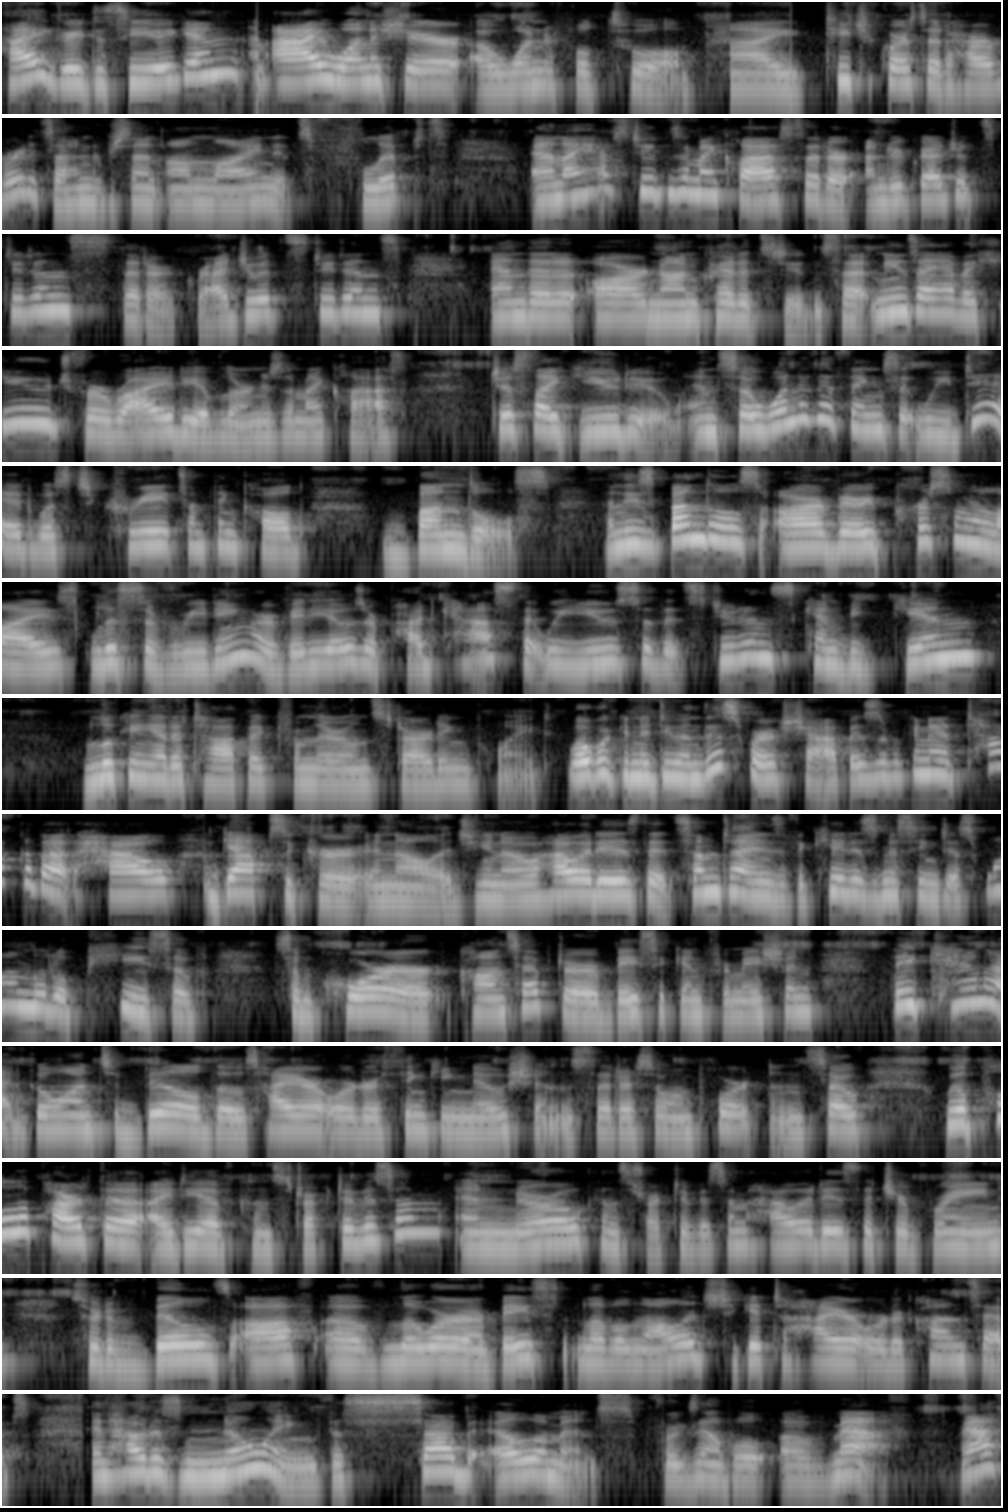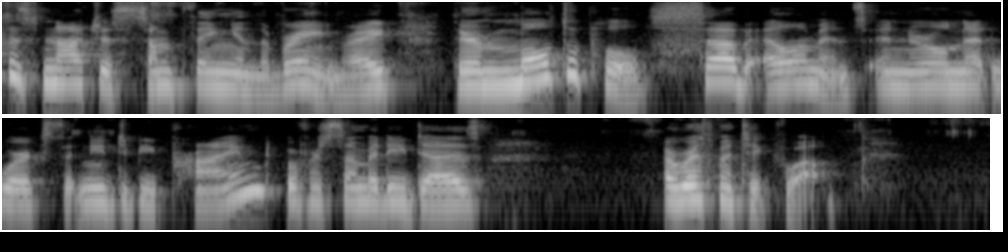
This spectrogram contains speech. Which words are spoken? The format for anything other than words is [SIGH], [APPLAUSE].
Hi, great to see you again. I want to share a wonderful tool. I teach a course at Harvard. It's 100% online. It's flipped. And I have students in my class that are undergraduate students, that are graduate students, and that are non-credit students. That means I have a huge variety of learners in my class, just like you do. And so one of the things that we did was to create something called bundles. And these bundles are very personalized lists of reading or videos or podcasts that we use so that students can begin looking at a topic from their own starting point. What we're going to do in this workshop is we're going to talk about how gaps occur in knowledge, you know, how it is that sometimes if a kid is missing just one little piece of some core concept or basic information, they cannot go on to build those higher order thinking notions that are so important. So we'll pull apart the idea of constructivism and neuroconstructivism, how it is that your brain sort of builds off of lower or base level knowledge to get to higher order concepts, and how does knowing the sub-elements, for example, of math. Math is not just something in the brain, right? There are multiple sub-elements and neural networks that need to be primed before somebody does arithmetic well.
